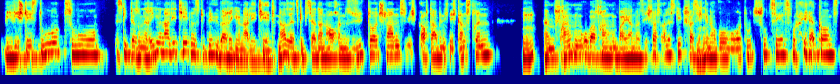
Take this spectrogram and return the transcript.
wie, wie stehst du zu, es gibt ja so eine Regionalität und es gibt eine Überregionalität. Ne? Also jetzt gibt's ja dann auch in Süddeutschland, ich, auch da bin ich nicht ganz drin, mhm. ähm, Franken, Oberfranken, Bayern, was ich was alles gibt. Ich weiß mhm. nicht genau, wo, wo du zuzählst, wo du herkommst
